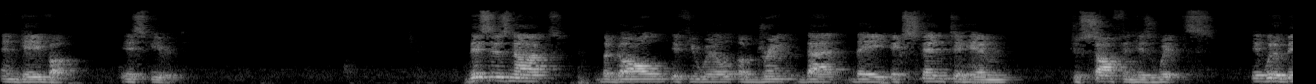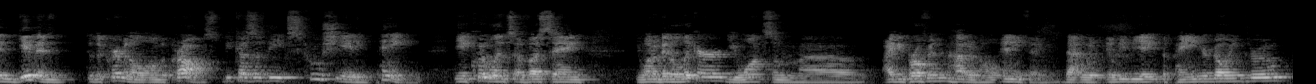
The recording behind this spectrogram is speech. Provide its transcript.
and gave up his spirit. This is not the gall, if you will, of drink that they extend to him to soften his wits. It would have been given to the criminal on the cross because of the excruciating pain. The equivalent of us saying, you want a bit of liquor? Do you want some uh, ibuprofen? I don't know, anything that would alleviate the pain you're going through,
